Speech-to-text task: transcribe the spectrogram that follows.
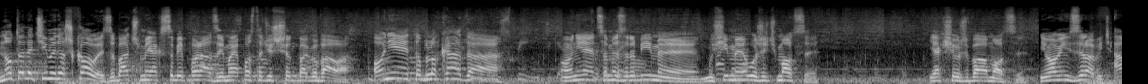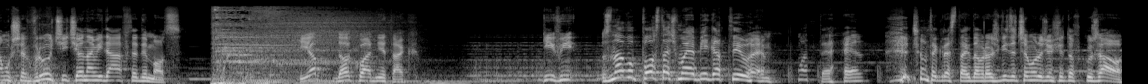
No to lecimy do szkoły, zobaczmy jak sobie poradzę i moja postać już się odbagowała. O nie, to blokada! O nie, co my zrobimy? Musimy użyć mocy. Jak się używało mocy? Nie mogę nic zrobić. A, muszę wrócić i ona mi dała wtedy moc. Jop, dokładnie tak. Give me... Znowu postać moja biega tyłem. What the hell? Czemu ta gra jest tak dobra? Już widzę, czemu ludziom się to wkurzało.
